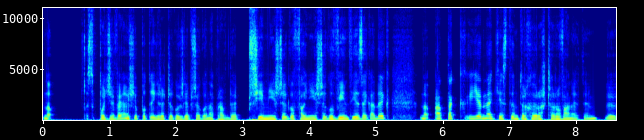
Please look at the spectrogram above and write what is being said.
no spodziewają się po tej grze czegoś lepszego, naprawdę przyjemniejszego, fajniejszego, więcej zagadek, no a tak jednak jestem trochę rozczarowany tym. Y,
